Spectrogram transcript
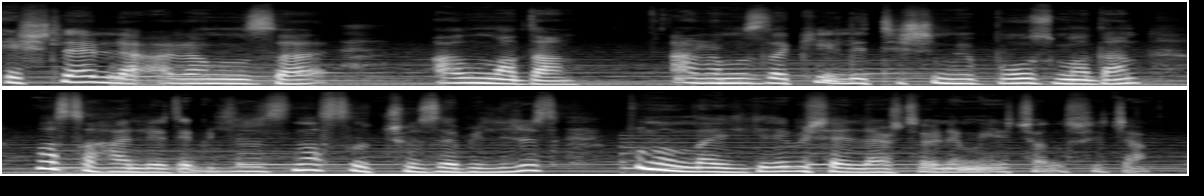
eşlerle aramıza almadan, aramızdaki iletişimi bozmadan nasıl halledebiliriz, nasıl çözebiliriz? Bununla ilgili bir şeyler söylemeye çalışacağım.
